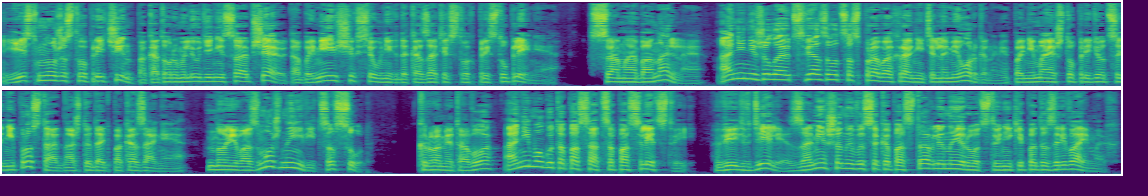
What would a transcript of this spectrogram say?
Есть множество причин, по которым люди не сообщают об имеющихся у них доказательствах преступления. Самое банальное, они не желают связываться с правоохранительными органами, понимая, что придется не просто однажды дать показания, но и, возможно, явиться в суд. Кроме того, они могут опасаться последствий, ведь в деле замешаны высокопоставленные родственники подозреваемых.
